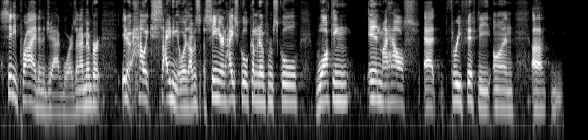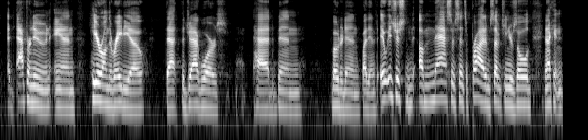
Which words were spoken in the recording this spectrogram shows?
city pride in the Jaguars. And I remember, you know, how exciting it was. I was a senior in high school coming home from school, walking in my house at 3.50 on uh, afternoon and hear on the radio that the Jaguars had been voted in by the NFL. It was just a massive sense of pride. I'm 17 years old, and I can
